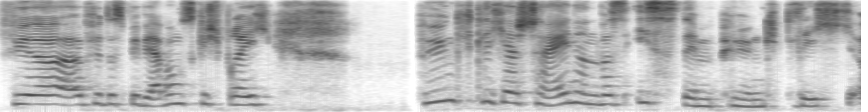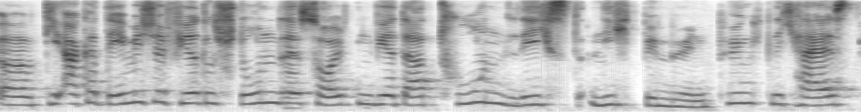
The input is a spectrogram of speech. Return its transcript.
für, für das Bewerbungsgespräch. Pünktlich erscheinen, was ist denn pünktlich? Äh, die akademische Viertelstunde sollten wir da tunlichst nicht bemühen. Pünktlich heißt,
